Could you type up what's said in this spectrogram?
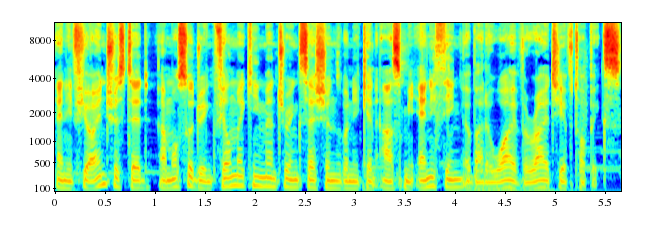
And if you are interested, I'm also doing filmmaking mentoring sessions when you can ask me anything about a wide variety of topics.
